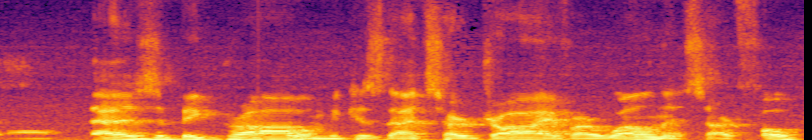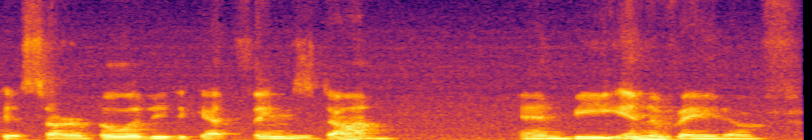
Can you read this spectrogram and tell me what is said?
uh, that is a big problem because that's our drive, our wellness, our focus, our ability to get things done and be innovative.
